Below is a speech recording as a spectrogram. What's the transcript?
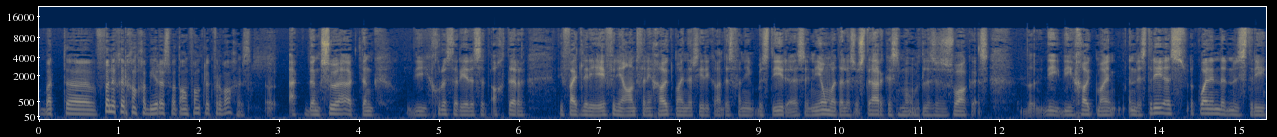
wat uh, vinniger gaan gebeur as wat aanvanklik verwag is? Ek dink so, ek dink die grootste rede sit agter die feit dat die hef in die hand van die goudmyners hierdie kant is van die bestuur is en nie omdat hulle so sterk is maar omdat hulle so swak is. Die die goudmyn industrie is 'n kwynende industrie.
